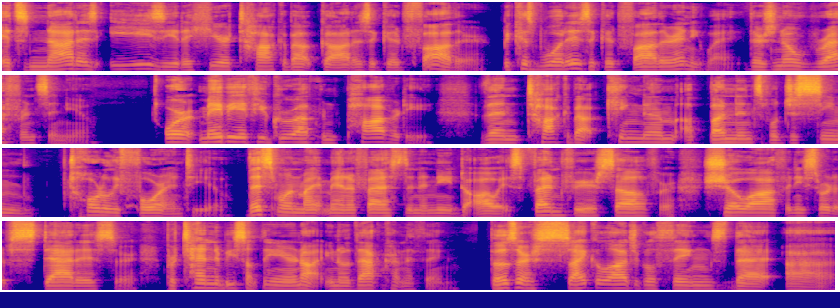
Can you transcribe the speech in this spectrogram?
it's not as easy to hear talk about God as a good father. Because what is a good father anyway? There's no reference in you. Or maybe if you grew up in poverty, then talk about kingdom, abundance will just seem totally foreign to you. This one might manifest in a need to always fend for yourself or show off any sort of status or pretend to be something you're not, you know, that kind of thing. Those are psychological things that, uh,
